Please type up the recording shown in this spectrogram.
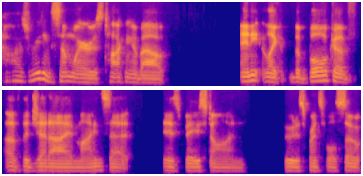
oh, I was reading somewhere was talking about any like the bulk of of the Jedi mindset is based on Buddhist principles. So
